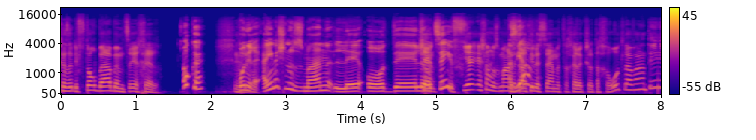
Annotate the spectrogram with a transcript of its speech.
כזה לפתור בעיה באמצעי אחר. אוקיי. בוא נראה, האם יש לנו זמן לעוד, אה, כן, לעוד סעיף? יש לנו זמן לדעתי לסיים את החלק של התחרות להבנתי,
